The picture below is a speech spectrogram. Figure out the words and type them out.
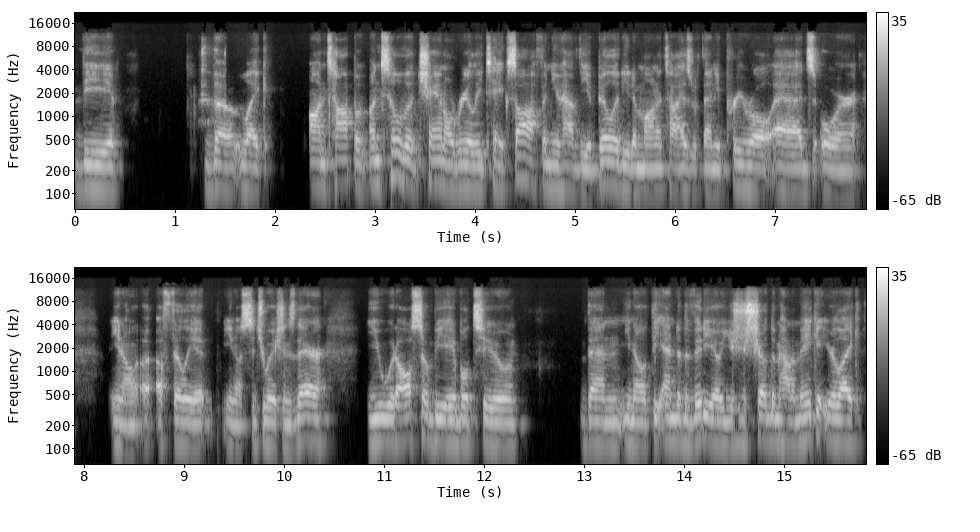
the the like on top of until the channel really takes off and you have the ability to monetize with any pre-roll ads or you know affiliate you know situations there you would also be able to then you know at the end of the video you just showed them how to make it. You're like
